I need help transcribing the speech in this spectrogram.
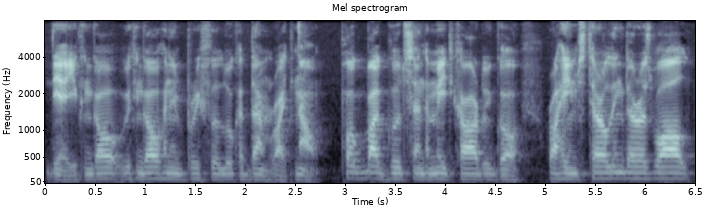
yeah, you can go. We can go ahead and briefly look at them right now. Pogba, good centre mid card. We got Raheem Sterling there as well.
